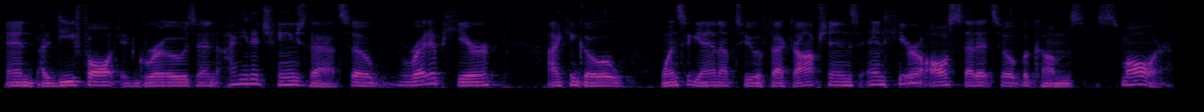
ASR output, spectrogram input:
And by default, it grows and I need to change that. So right up here, I can go once again up to effect options and here I'll set it so it becomes smaller.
